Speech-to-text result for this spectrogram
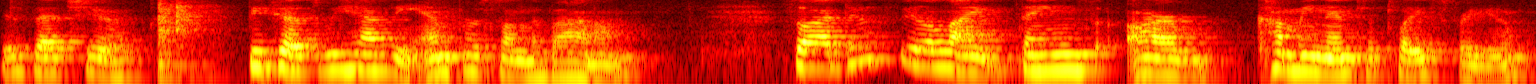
Is that you? Because we have the Empress on the bottom. So I do feel like things are coming into place for you.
